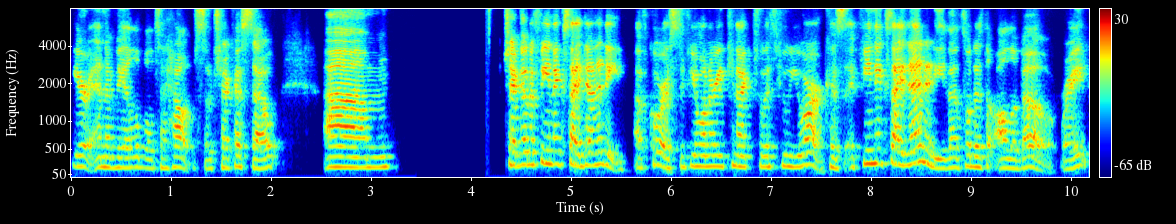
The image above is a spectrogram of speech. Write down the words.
here and available to help. So check us out. Um, check out a phoenix identity of course if you want to reconnect with who you are because a phoenix identity that's what it's all about right?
